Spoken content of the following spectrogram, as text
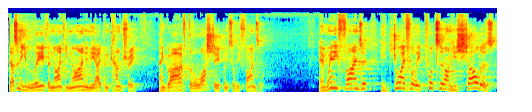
Doesn't he leave the 99 in the open country and go after the lost sheep until he finds it? And when he finds it, he joyfully puts it on his shoulders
